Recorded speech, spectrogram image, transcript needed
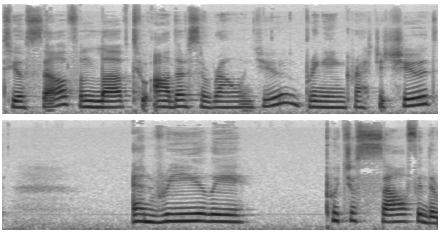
to yourself and love to others around you, bringing gratitude and really put yourself in the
